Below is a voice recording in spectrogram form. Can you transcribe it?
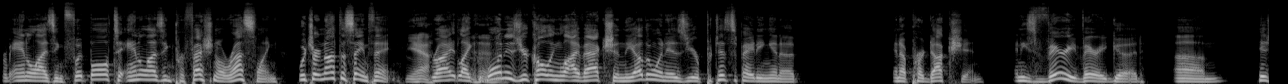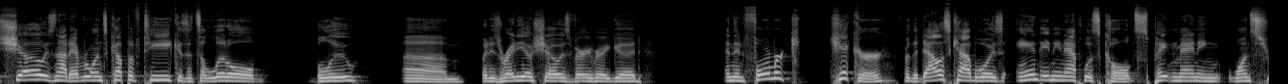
from analyzing football to analyzing professional wrestling, which are not the same thing. Yeah. Right? Like one is you're calling live action, the other one is you're participating in a in a production. And he's very, very good. Um, his show is not everyone's cup of tea because it's a little blue. Um, but his radio show is very, very good. And then former kicker for the Dallas Cowboys and Indianapolis Colts, Peyton Manning once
